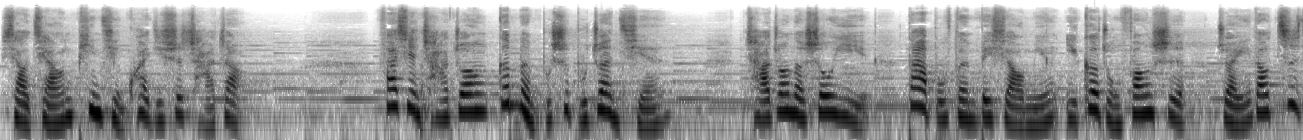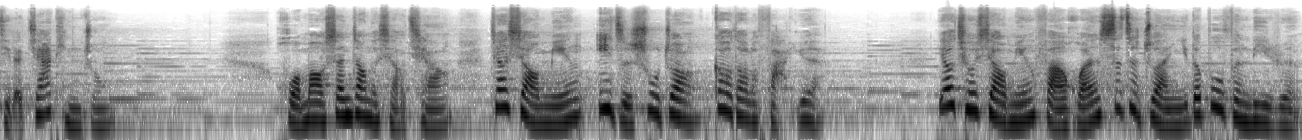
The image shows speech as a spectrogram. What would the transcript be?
小强聘请会计师查账，发现茶庄根本不是不赚钱，茶庄的收益。大部分被小明以各种方式转移到自己的家庭中。火冒三丈的小强将小明一纸诉状告到了法院，要求小明返还私自转移的部分利润。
